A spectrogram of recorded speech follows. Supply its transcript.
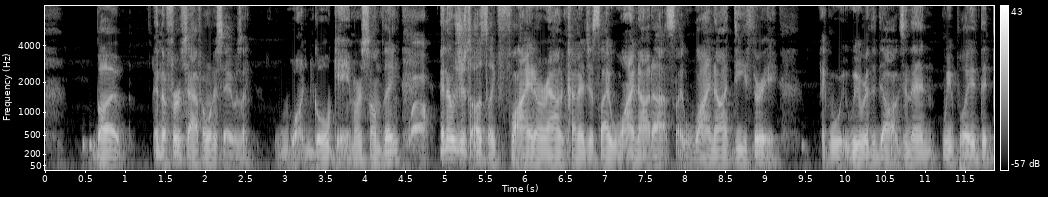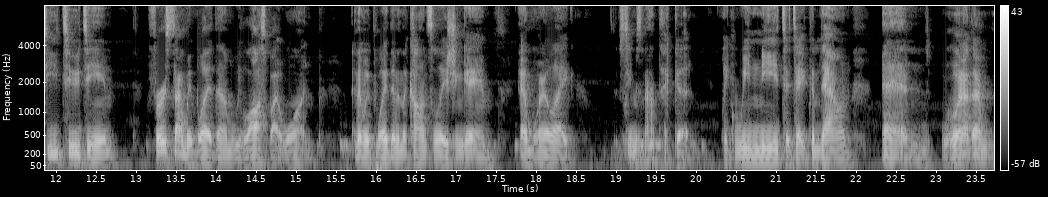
But in the first half, I want to say it was like one goal game or something. Wow. And it was just us like flying around, kind of just like, why not us? Like, why not D3? Like, we, we were the dogs. And then we played the D2 team. First time we played them, we lost by one. And then we played them in the consolation game. And we're like, this team's not that good. Like, we need to take them down. And we went out there,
